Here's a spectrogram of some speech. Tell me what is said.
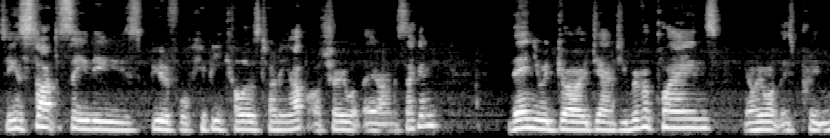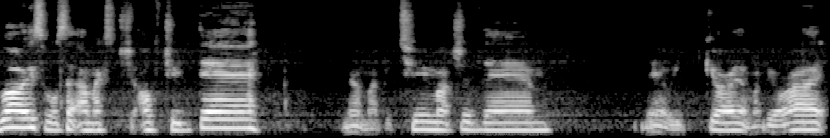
So you can start to see these beautiful hippie colors turning up. I'll show you what they are in a second. Then you would go down to your river plains. Now we want these pretty low, so we'll set our max altitude there. That might be too much of them. There we go, that might be alright.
